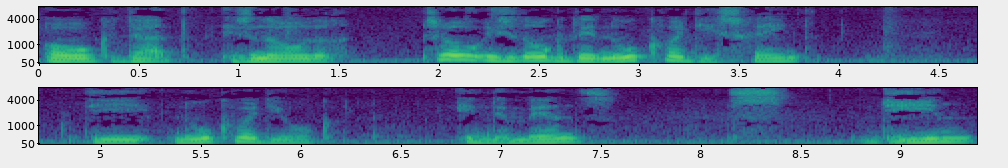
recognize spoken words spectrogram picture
ook dat is nodig. Zo is het ook de nukwa die schijnt, die nukwa die ook in de mens dien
